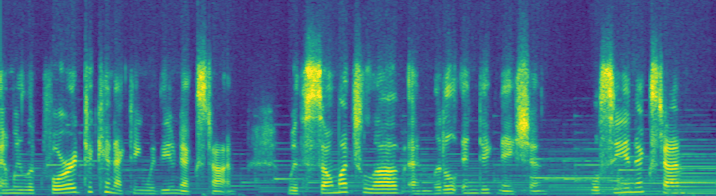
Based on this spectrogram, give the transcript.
and we look forward to connecting with you next time with so much love and little indignation. We'll see you next time.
